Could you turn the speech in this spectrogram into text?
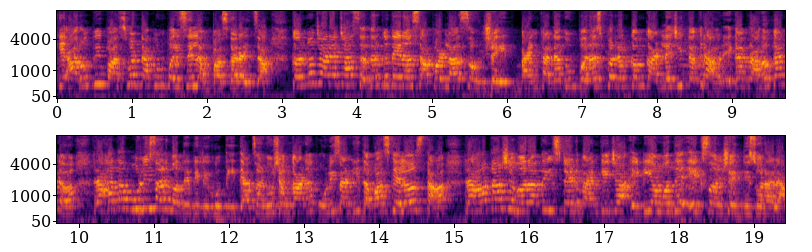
की आरोपी पासवर्ड टाकून पैसे लंपास करायचा. कर्मचाऱ्याच्या सतर्कतेनं सापडला संशयित. बँक खात्यातून परस्पर रक्कम काढल्याची तक्रार एका ग्राहकानं राहता पोलिसांमध्ये दिली होती. त्याच अनुषंगानं पोलिसांनी तपास केला असता राहता शहरातील स्टेट बँकेच्या एटीएममध्ये एक संशयित दिसून आला.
